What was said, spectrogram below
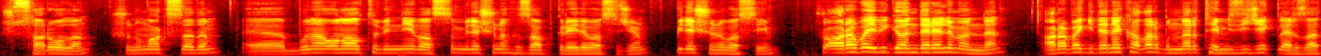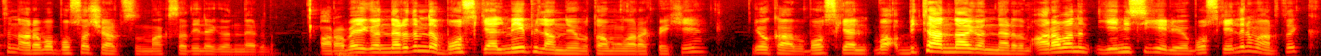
Şu sarı olan. Şunu maxladım. Ee, buna 16 binliği bastım. Bir de şuna hız upgrade'e basacağım. Bir de şunu basayım. Şu arabayı bir gönderelim önden. Araba gidene kadar bunları temizleyecekler zaten. Araba boss'a çarpsın maksadıyla gönderdim. Arabayı gönderdim de boss gelmeyi planlıyor mu tam olarak peki? Yok abi boss gel... Bir tane daha gönderdim. Arabanın yenisi geliyor. Boss gelir mi artık?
